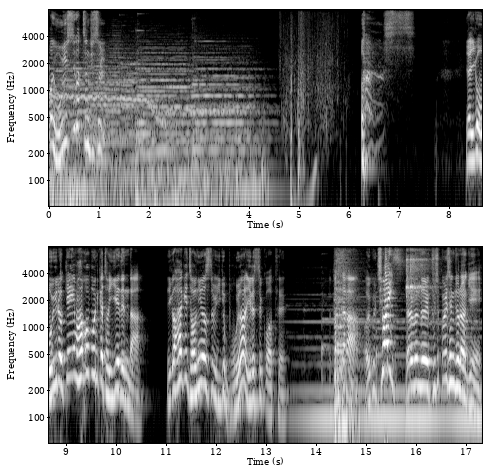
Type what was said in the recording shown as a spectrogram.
아니 오이씨 같은 짓을 야 이거 오히려 게임 하고 보니까 더 이해된다. 이거 하기 전이었으면 이게 뭐야? 이랬을 것 같아. 깜짝아. 얼굴 치와이스! 여러분들 99일 생존하기.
